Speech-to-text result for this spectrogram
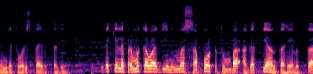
ನಿಮಗೆ ತೋರಿಸ್ತಾ ಇರ್ತದೆ. ಇದಕ್ಕೆಲ್ಲ ಪ್ರಮುಖವಾಗಿ ನಿಮ್ಮ ಸಪೋರ್ಟ್ ತುಂಬ ಅಗತ್ಯ ಅಂತ ಹೇಳುತ್ತಾ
